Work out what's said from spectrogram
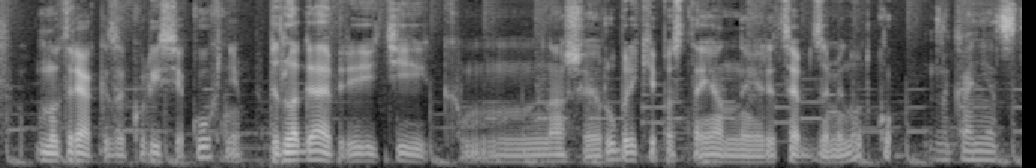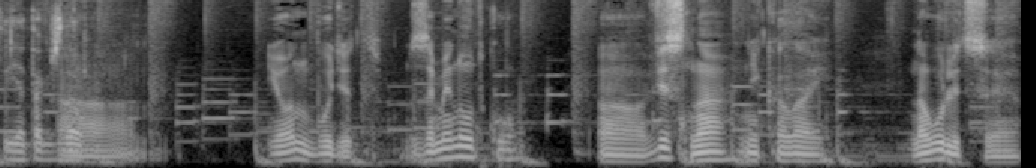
внутряк из-за кулисья кухни, предлагаю перейти к нашей рубрике «Постоянный рецепт за минутку». Наконец-то, я так ждал. А, И он будет за минутку. А, Весна, Николай. На улице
